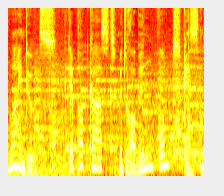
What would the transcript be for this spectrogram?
Wine Dudes, der Podcast mit Robin und Gästen.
